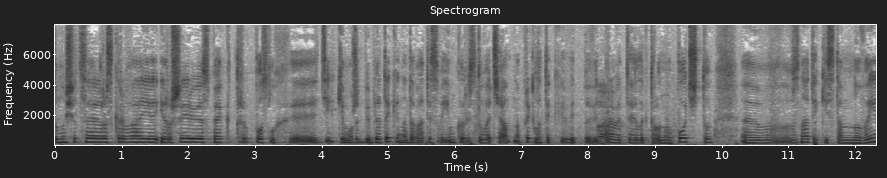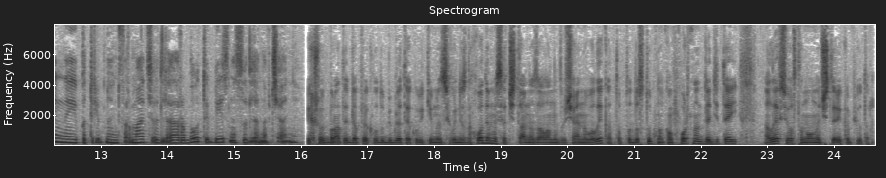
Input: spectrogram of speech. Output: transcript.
тому що це розкриває і розширює спектр послуг, е, ті, які можуть бібліотеки надавати своїм користувачам. Наприклад, як відправити електронну почту, е, знати якісь там новини, потрібну інформацію для роботи, бізнесу, для навчання. Якщо брати для прикладу бібліотеку, в якій ми сьогодні знаходимося, читальна зала надзвичайно велика, тобто доступна, комфортна для дітей, але всього встановлено 4 комп'ютери.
